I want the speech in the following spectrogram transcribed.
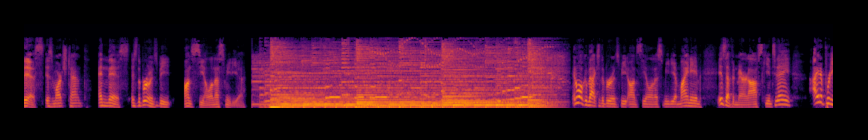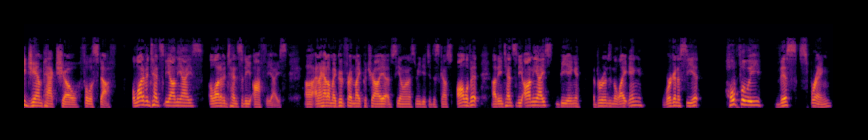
This is March 10th, and this is the Bruins Beat on CLNS Media. And welcome back to the Bruins Beat on CLNS Media. My name is Evan Marinofsky, and today I had a pretty jam-packed show full of stuff. A lot of intensity on the ice, a lot of intensity off the ice. Uh, and I had on my good friend Mike Petraglia of CLNS Media to discuss all of it. Uh, the intensity on the ice being the Bruins and the Lightning. We're going to see it hopefully this spring.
